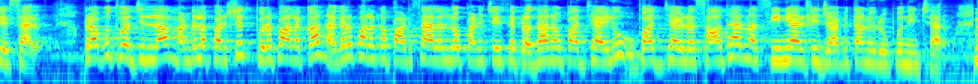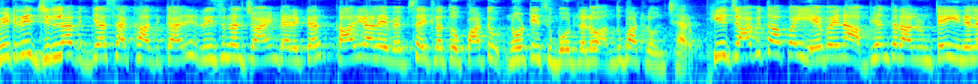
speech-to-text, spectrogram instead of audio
చేశారు. ప్రభుత్వ జిల్లా మండల పరిషత్ పురపాలక నగరపాలక పాఠశాలల్లో పనిచేసే ప్రధాన ఉపాధ్యాయులు ఉపాధ్యాయుల సాధారణ సీనియారిటీ జాబితాను రూపొందించారు. వీటిని జిల్లా విద్యాశాఖ అధికారి రీజనల్ జాయింట్ డైరెక్టర్ కార్యాలయ వెబ్సైట్లతో పాటు నోటీసు బోర్డులలో అందుబాటులో ఉంచారు. ఈ జాబితాపై ఏవైనా అభ్యంతరాలుంటే ఈ నెల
